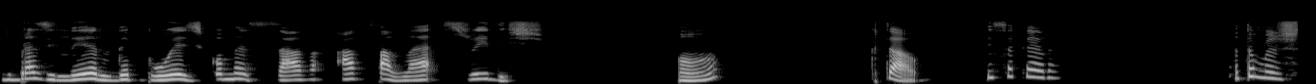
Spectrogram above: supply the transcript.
E o brasileiro depois começava a falar swedish. Hã? Que tal? Isso é que era. Então, mas.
